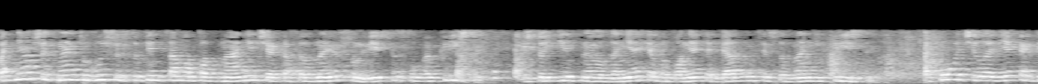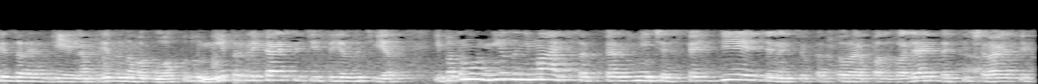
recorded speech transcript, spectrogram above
Поднявшись на эту высшую ступень самопознания, человек осознает, что он вечный слуга Кришны, и что единственное его занятие – выполнять обязанности в сознании Кришны. Такого человека безраздельно преданного Господу не привлекает светистый язык вес, и потому он не занимается кармической деятельностью, которая позволяет достичь райских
